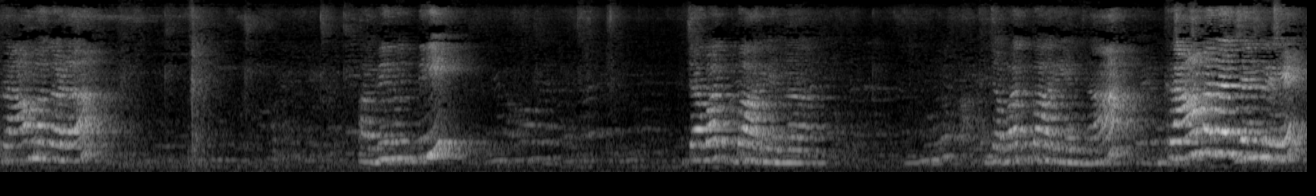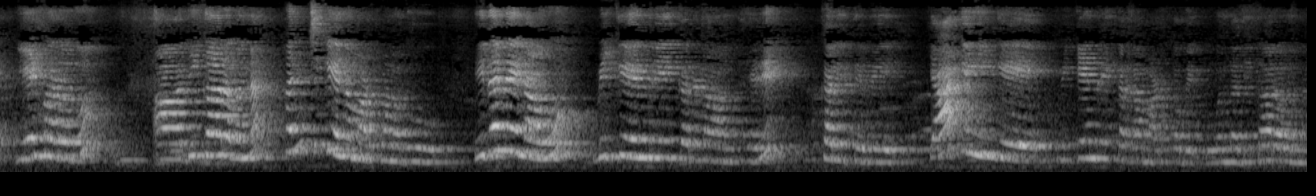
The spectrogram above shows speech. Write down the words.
ಗ್ರಾಮಗಳ ಅಭಿವೃದ್ಧಿ ಜವಾಬ್ದಾರಿಯನ್ನ ಜವಾಬ್ದಾರಿಯನ್ನ ಗ್ರಾಮದ ಜನರೇ ಏನ್ ಮಾಡೋದು ಆ ಅಧಿಕಾರವನ್ನ ಹಂಚಿಕೆಯನ್ನ ಮಾಡ್ಕೊಳೋದು ಇದನ್ನೇ ನಾವು ವಿಕೇಂದ್ರೀಕರಣ ಅಂತ ಹೇಳಿ ಕರಿತೇವೆ ಯಾಕೆ ಹಿಂಗೆ ವಿಕೇಂದ್ರೀಕರಣ ಮಾಡ್ಕೋಬೇಕು ಒಂದು ಅಧಿಕಾರವನ್ನ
